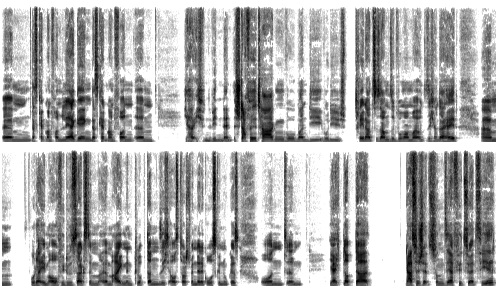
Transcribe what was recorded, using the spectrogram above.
ähm, das kennt man von Lehrgängen, das kennt man von, ähm, ja, ich wie Staffeltagen, wo man die, wo die Trainer zusammen sind, wo man mal sich unterhält. Ähm, oder eben auch, wie du sagst, im, im, eigenen Club dann sich austauscht, wenn der groß genug ist. Und ähm, ja, ich glaube, da, da hast du jetzt schon sehr viel zu erzählt.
